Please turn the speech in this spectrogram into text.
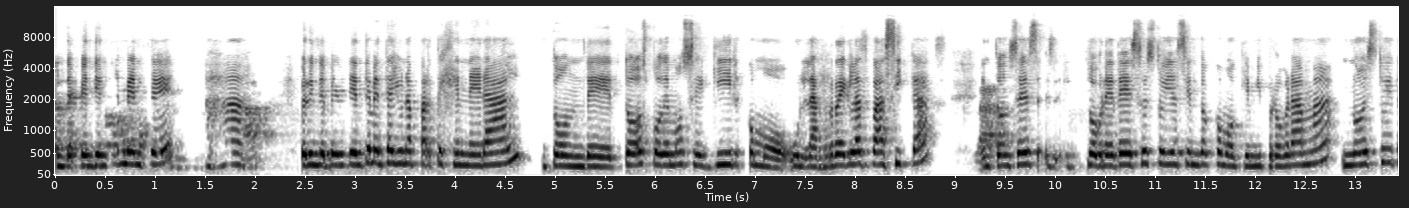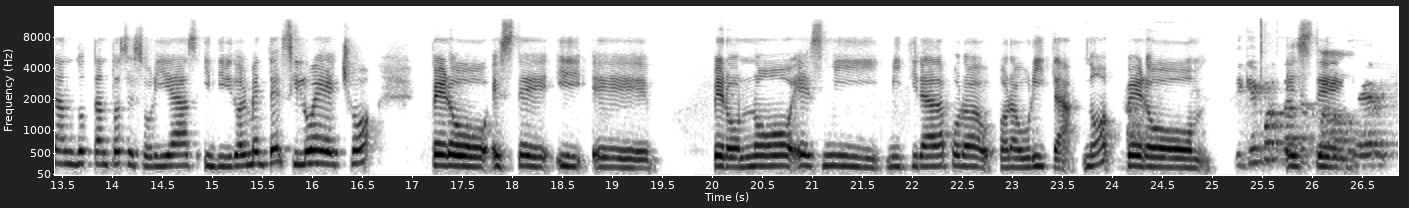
independientemente, ajá, pero independientemente hay una parte general donde todos podemos seguir como las reglas básicas. Entonces, sobre eso estoy haciendo como que mi programa, no estoy dando tanto asesorías individualmente, sí lo he hecho, pero este, y, eh, pero no es mi, mi tirada por, por, ahorita, ¿no? Pero... ¿Y qué importante este, conocer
